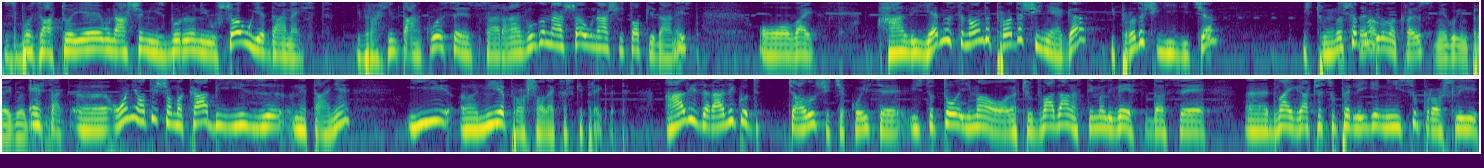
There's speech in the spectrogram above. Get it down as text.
zbo, zato je u našem izboru on i ušao u 11. Ibrahim Tanko se sa razlogom našao u naših top 11. Ovaj, ali jednostavno onda prodaš i njega i prodaš i Gigića i tu je ono sad Šta je malo... bilo na kraju sa njegovim pregledom? E sad, uh, on je otišao Makabi iz Netanje i uh, nije prošao lekarske preglede. Ali za razliku od Čalušića koji se isto to imao, znači u dva dana ste imali vest da se uh, dva igrača Superlige nisu prošli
